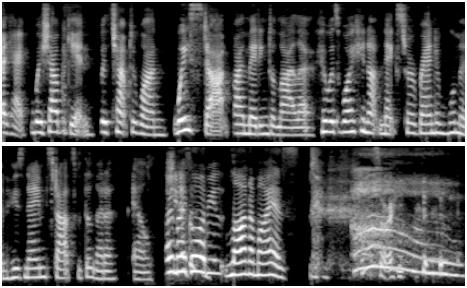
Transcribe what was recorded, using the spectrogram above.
Okay. We shall begin with chapter one. We start by meeting Delilah, who has woken up next to a random woman whose name starts with the letter L. Oh She my god, really- Lana Myers. Sorry.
